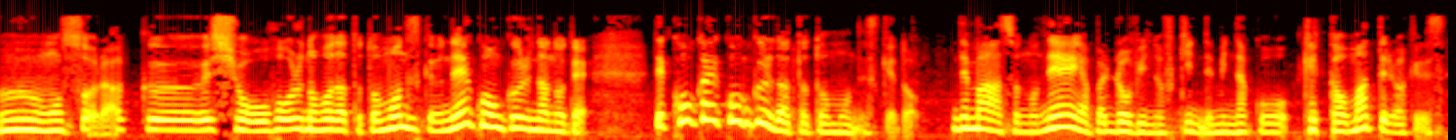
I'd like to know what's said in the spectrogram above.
うん、おそらく、小ホールの方だったと思うんですけどね、コンクールなので。で、公開コンクールだったと思うんですけど。で、まあ、そのね、やっぱりロビーの付近でみんなこう、結果を待ってるわけです。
